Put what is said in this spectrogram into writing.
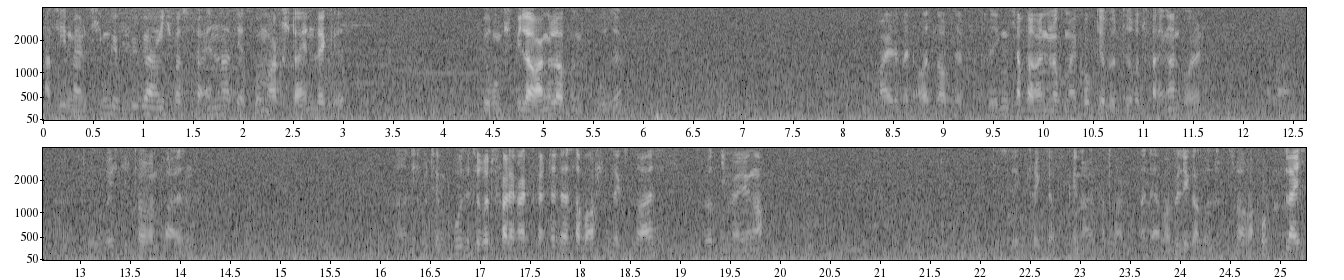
Hat sich in meinem Teamgefüge eigentlich was verändert, jetzt wo Marc Stein weg ist? Führungsspieler Rangeloff und Kruse. Beide mit auslaufenden Verträgen. Ich habe bei Rangeloff mal geguckt, der würde theoretisch verlängern wollen. Aber zu richtig teuren Preisen dem Kruse theoretisch verlängern könnte, der ist aber auch schon 36, wird nicht mehr jünger. Deswegen kriegt er auch keinen neuen Vertrag, wenn der immer billiger wird. Müssen mal gucken, vielleicht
